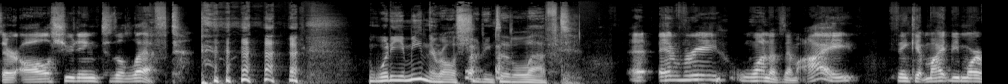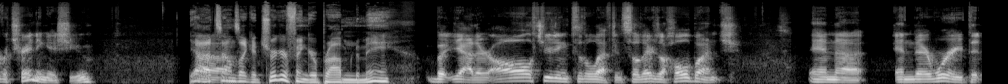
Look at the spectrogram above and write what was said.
they're all shooting to the left. what do you mean they're all shooting to the left? Every one of them. I think it might be more of a training issue, Yeah, that Uh, sounds like a trigger finger problem to me. but yeah, they're all shooting to the left, and so there's a whole bunch, and uh, and they're worried that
